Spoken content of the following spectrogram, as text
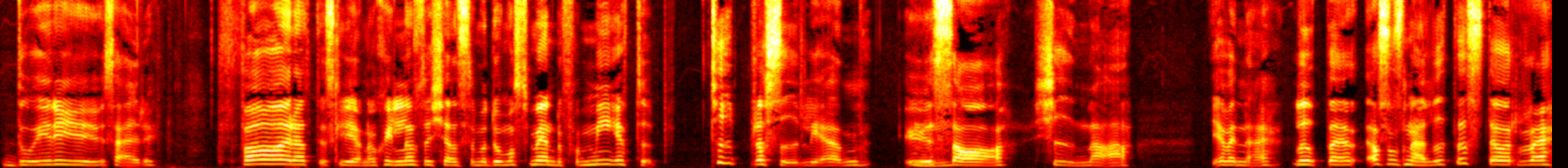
då är det ju så här för att det skulle göra någon skillnad så känns det som att då måste man ändå få med typ, typ Brasilien, USA, Kina, jag vet inte, lite, alltså såna här lite större,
